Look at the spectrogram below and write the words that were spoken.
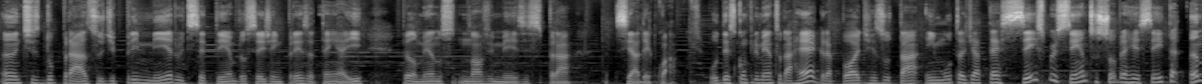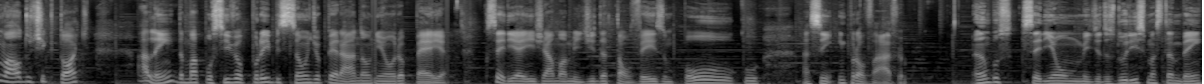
antes do prazo de 1 de setembro, ou seja, a empresa tem aí pelo menos nove meses para se adequar. O descumprimento da regra pode resultar em multa de até 6% sobre a receita anual do TikTok, além de uma possível proibição de operar na União Europeia, que seria aí já uma medida talvez um pouco assim improvável. Ambos seriam medidas duríssimas também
